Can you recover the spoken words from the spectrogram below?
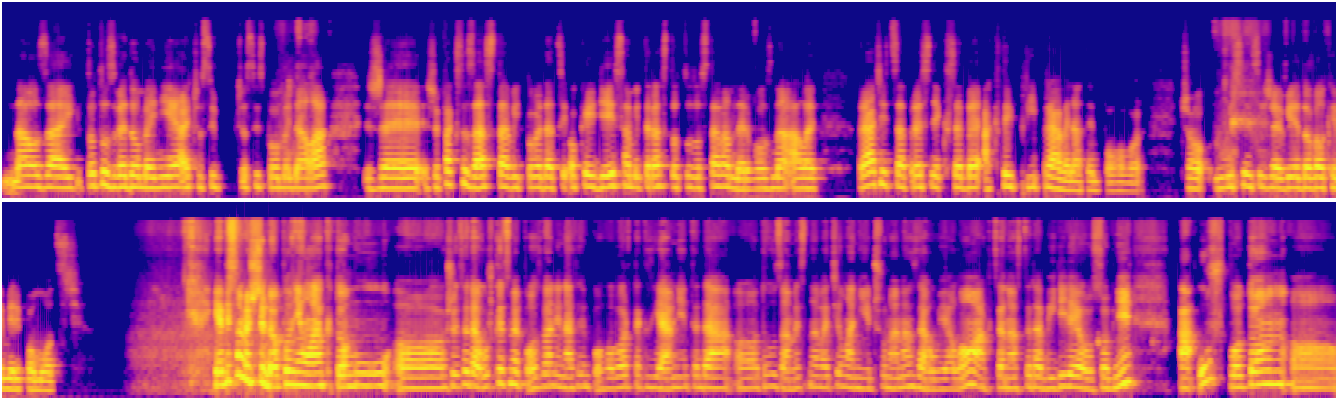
naozaj toto zvedomenie, aj čo si, čo si spomenala, že, že fakt sa zastaviť, povedať si, OK, deje sa mi teraz toto, zostávam nervózna, ale uh, vrátiť sa presne k sebe a k tej príprave na ten pohovor, čo myslím si, že vie do veľkej miery pomôcť. Ja by som ešte doplnila k tomu, eh, že teda už keď sme pozvaní na ten pohovor, tak zjavne teda eh, toho zamestnávateľa niečo na nás zaujalo a chce nás teda vidieť aj osobne. A už potom eh,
